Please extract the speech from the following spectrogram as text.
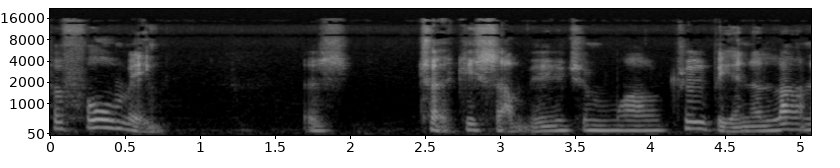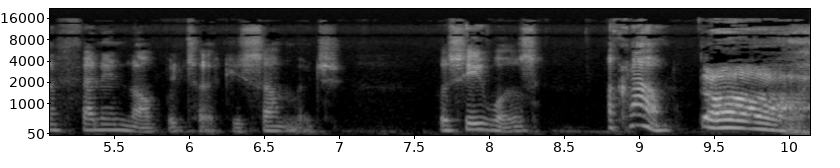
performing as Turkey Sandwich and Wild Ruby, and Alana fell in love with Turkey Sandwich because he was a clown. Oh,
